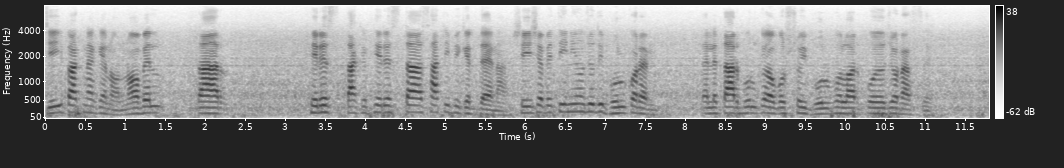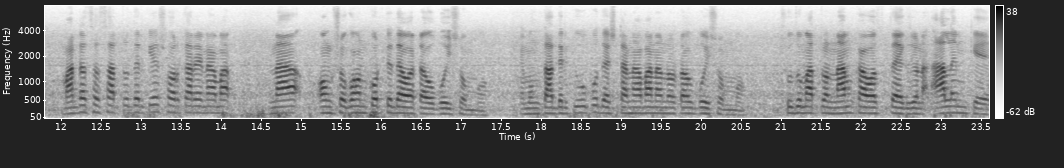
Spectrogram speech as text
যেই পাক না কেন, নোবেল তার ফেরেস, তাকে ফেরেস্তা সার্টিফিকেট দেয় না। সেই হিসাবে তিনিও যদি ভুল করেন, তাহলে তার ভুলকে অবশ্যই ভুল বলার প্রয়োজন আছে। মাদ্রাসা ছাত্রদেরকে সরকারে না না অংশগ্রহণ করতে দেওয়াটাও বৈষম্য। এবং তাদেরকে উপদেষ্টা না বানানোটাও বৈষম্য। শুধুমাত্র নাম কাওয়াজতে একজন আলেমকে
